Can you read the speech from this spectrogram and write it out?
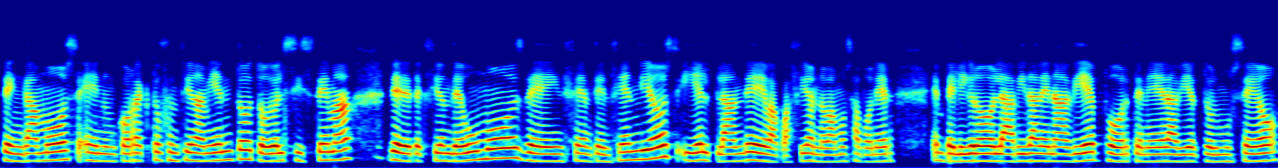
tengamos en un correcto funcionamiento todo el sistema de detección de humos, de incendios y el plan de evacuación. No vamos a poner en peligro la vida de nadie por tener abierto el museo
